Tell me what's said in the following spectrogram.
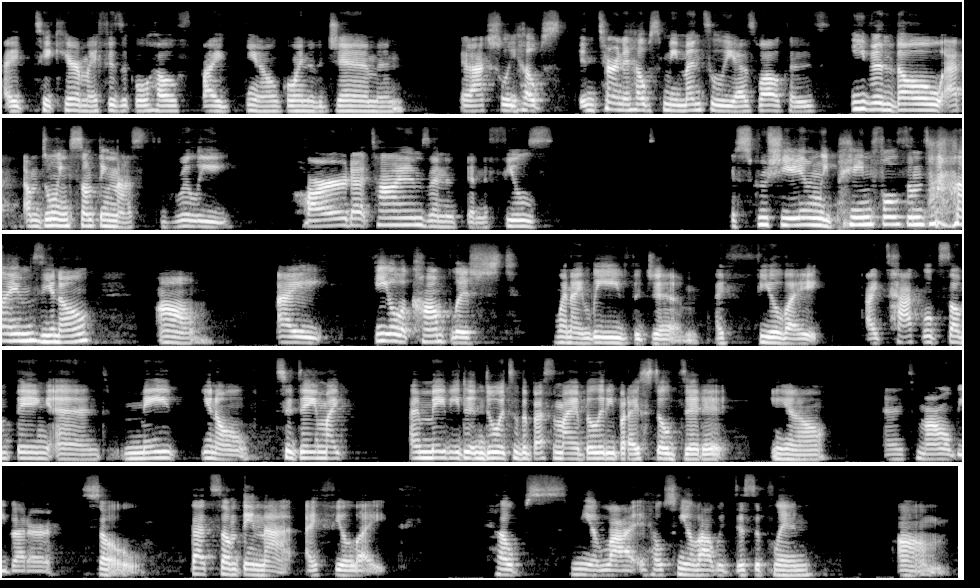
I take care of my physical health by, you know, going to the gym and it actually helps in turn it helps me mentally as well because even though I'm doing something that's really hard at times and and it feels excruciatingly painful sometimes, you know. Um, I feel accomplished when I leave the gym. I feel like I tackled something and may, you know, today might I maybe didn't do it to the best of my ability, but I still did it, you know, and tomorrow will be better. So that's something that I feel like helps me a lot. It helps me a lot with discipline. Um,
